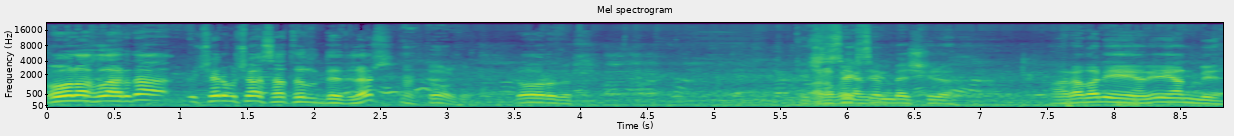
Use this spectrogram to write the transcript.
Oğlaklar da üçer buçuğa satıldı dediler. Heh, doğrudur. Doğrudur. Keçi Araba 85 kilo. Araba niye yanıyor? Yanmıyor.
